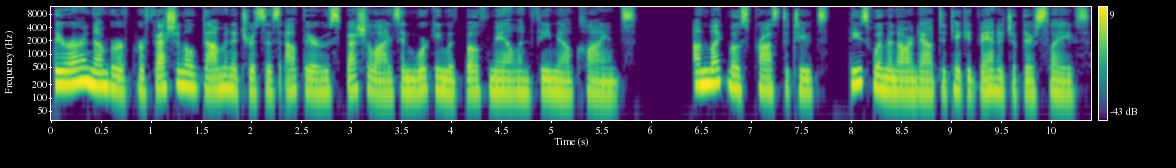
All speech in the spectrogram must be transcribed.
There are a number of professional dominatrices out there who specialize in working with both male and female clients. Unlike most prostitutes, these women aren't out to take advantage of their slaves.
